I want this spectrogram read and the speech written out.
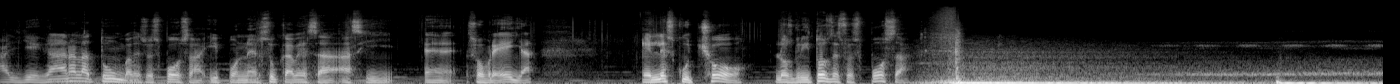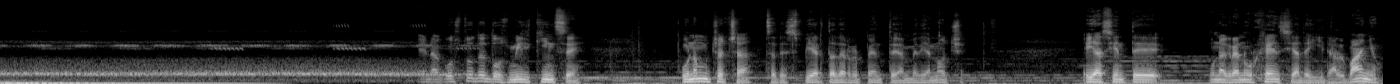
Al llegar a la tumba de su esposa y poner su cabeza así eh, sobre ella, él escuchó los gritos de su esposa. En agosto de 2015, una muchacha se despierta de repente a medianoche. Ella siente una gran urgencia de ir al baño.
